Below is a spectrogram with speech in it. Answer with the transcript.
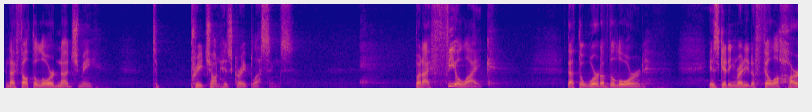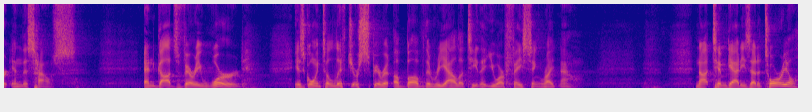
And I felt the Lord nudge me to preach on his great blessings. But I feel like that the word of the Lord is getting ready to fill a heart in this house. And God's very word is going to lift your spirit above the reality that you are facing right now. Not Tim Gaddy's editorial,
